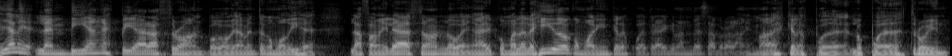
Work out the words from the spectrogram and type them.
ella le, la envían a espiar a Thrawn, porque obviamente, como dije, la familia de Thrawn lo ven a él como el elegido, como alguien que les puede traer grandeza, pero a la misma vez que les puede, los puede destruir.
